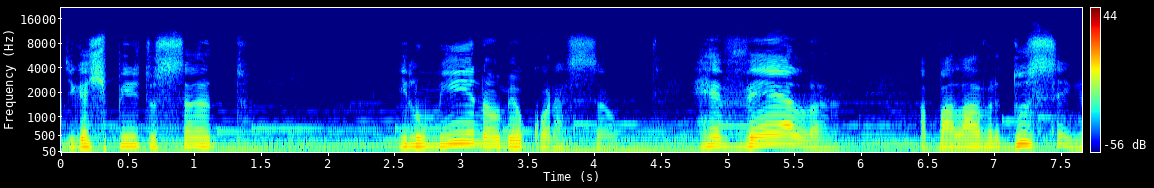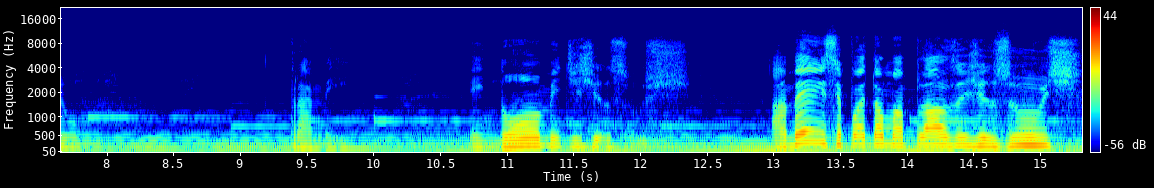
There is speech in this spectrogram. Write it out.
Diga, Espírito Santo, ilumina o meu coração, revela a palavra do Senhor para mim, em nome de Jesus. Amém? Você pode dar um aplauso a Jesus.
